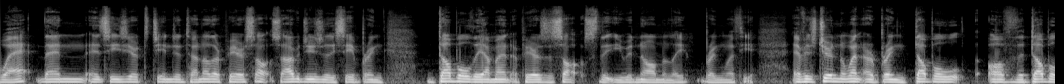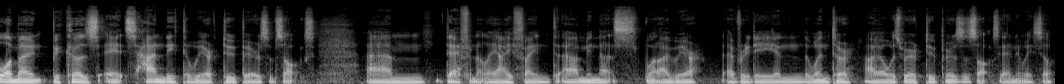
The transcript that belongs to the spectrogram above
wet, then it's easier to change into another pair of socks. So I would usually say bring double the amount of pairs of socks that you would normally bring with you. If it's during the winter, bring double of the double amount because it's handy to wear two pairs of socks. Um, definitely, I find. I mean, that's what I wear every day in the winter. I always wear two pairs of socks anyway. So,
